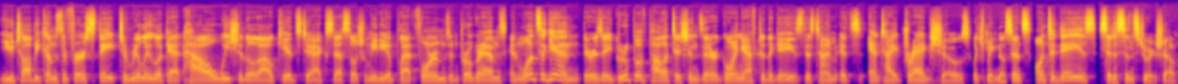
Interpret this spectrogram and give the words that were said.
Utah becomes the first state to really look at how we should allow kids to access social media platforms and programs. And once again, there is a group of politicians that are going after the gays. This time it's anti drag shows, which make no sense. On today's Citizen Stewart Show.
